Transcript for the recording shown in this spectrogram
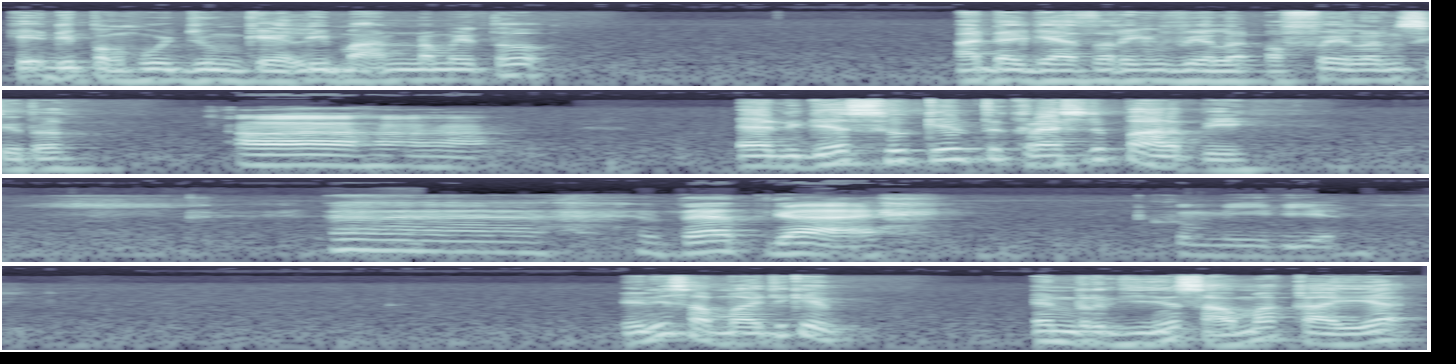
kayak di penghujung kayak 5-6 itu ada gathering villain of villains gitu. ah, ah. And guess who came to crash the party? Ah, that guy comedian Ini sama aja kayak energinya sama kayak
